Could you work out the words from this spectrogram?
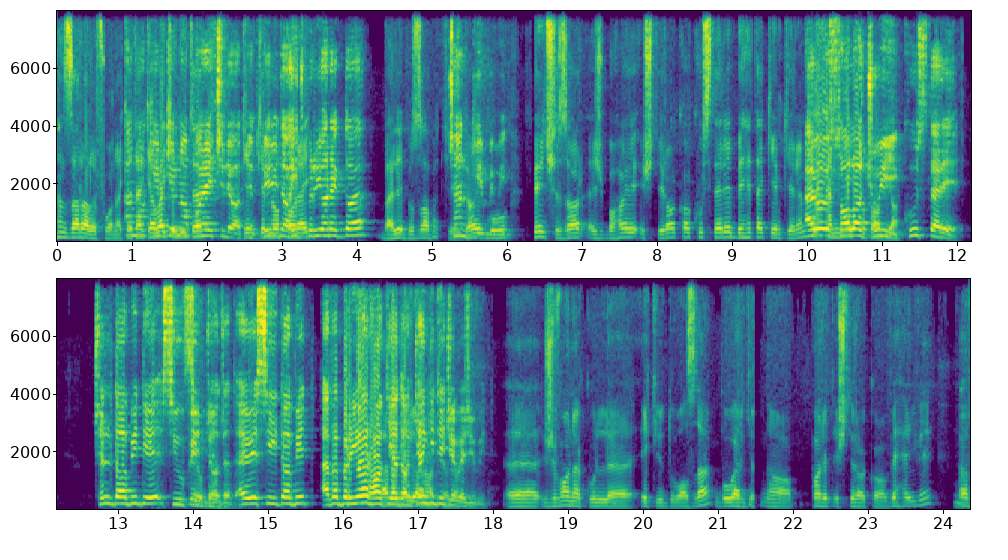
هەن زەرە ڕفۆنەکە تاکەوەکردنیارێکداە بەێ بزابەت 5هزار eşbahay iştiraka kusterê bi hitekêm kirin Ew sala çûî kusterê Çil dabî dê sî cadet Ew sî dabît ev biryar hatiye da kengî dê cebecî bît Ji vana kul ekî duwazda bu wergirtna paret iştiraka vê heyvê ev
